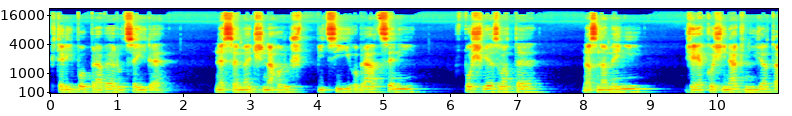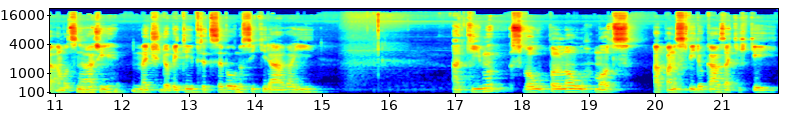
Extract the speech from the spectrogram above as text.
který po pravé ruce jde. Nese meč nahoru špicí obrácený, v pošvě zlaté, na znamení, že jako žina knížata a mocnáři meč dobitý před sebou nositi dávají a tím svou plnou moc a panství dokázati chtějí.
